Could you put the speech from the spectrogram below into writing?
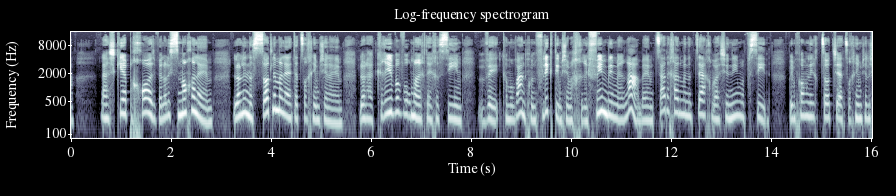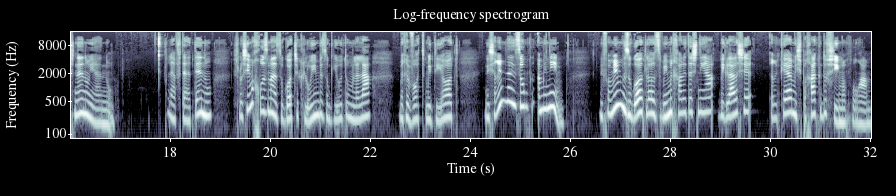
להשקיע פחות ולא לסמוך עליהם, לא לנסות למלא את הצרכים שלהם, לא להקריב עבור מערכת היחסים, וכמובן קונפליקטים שמחריפים במהרה, בהם צד אחד מנצח והשני מפסיד. במקום לרצות שהצרכים של שנינו ייענו. להפתעתנו, 30% מהזוגות שכלואים בזוגיות אומללה, מריבות תמידיות, נשארים בני זוג אמינים. לפעמים זוגות לא עוזבים אחד את השנייה בגלל שערכי המשפחה קדושים עבורם,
